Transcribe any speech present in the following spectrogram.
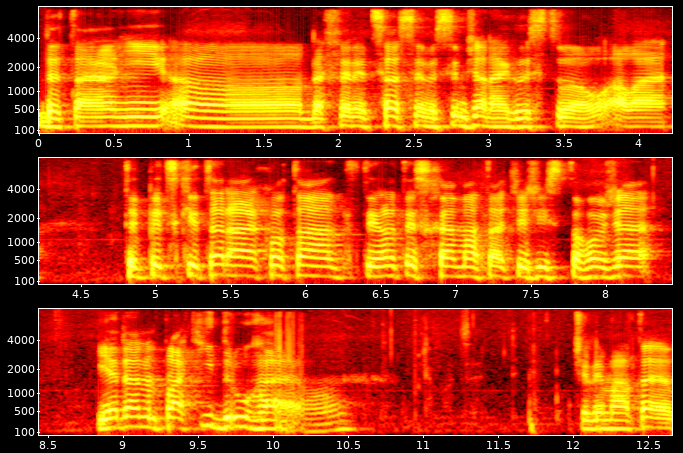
detailní uh, definice si myslím, že neexistují, ale typicky teda jako ta, tyhle ty schémata těží z toho, že jeden platí druhé. Čili máte,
